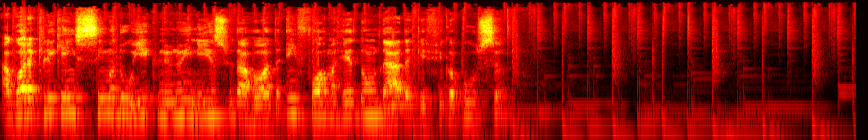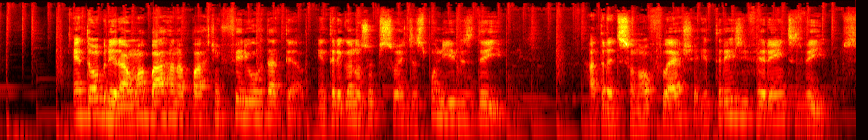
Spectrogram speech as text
Agora clique em cima do ícone no início da rota em forma arredondada que fica pulsando. Então abrirá uma barra na parte inferior da tela, entregando as opções disponíveis de ícones, a tradicional flecha e três diferentes veículos.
